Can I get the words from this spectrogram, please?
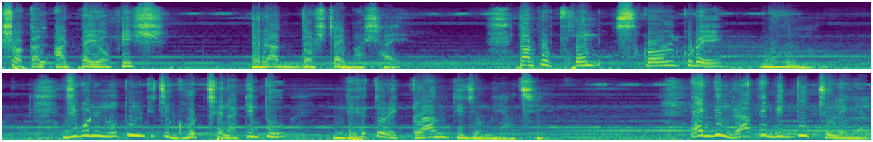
সকাল আটটায় অফিস, রাত দশটায় বাসায়। তারপর ফোন স্ক্রল করে ঘুম। জীবনে নতুন কিছু ঘটছে না, কিন্তু ভেতরে ক্লান্তি জমে আছে। একদিন রাতে বিদ্যুৎ চলে গেল।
